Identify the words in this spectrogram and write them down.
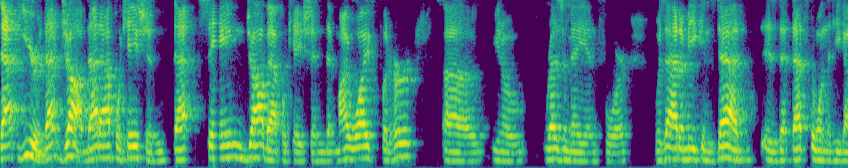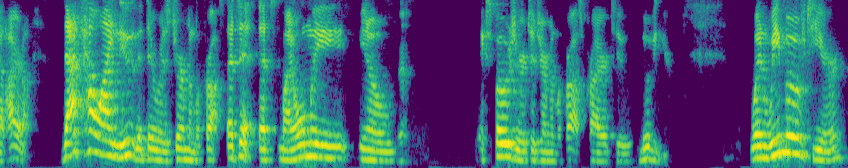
That year, that job, that application, that same job application that my wife put her, uh, you know, resume in for was Adam Eakin's dad. Is that that's the one that he got hired on? That's how I knew that there was German lacrosse. That's it. That's my only, you know, exposure to German lacrosse prior to moving here. When we moved here,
